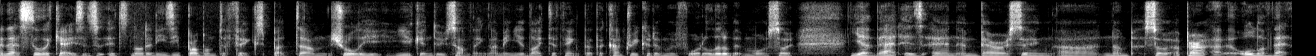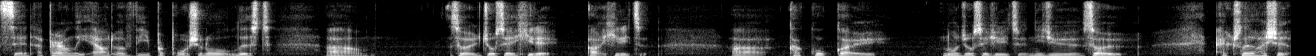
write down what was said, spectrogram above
and that's still the case. It's it's not an easy problem to fix, but um, surely you can do something. I mean, you'd like to think that the country could have moved forward a little bit more. So, yeah, that is an embarrassing uh, number. So, apparently, uh, all of that said, apparently, out of the proportional list, um, so 女性比例あ比率あ各国会の女性比率20 so Actually, I should.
